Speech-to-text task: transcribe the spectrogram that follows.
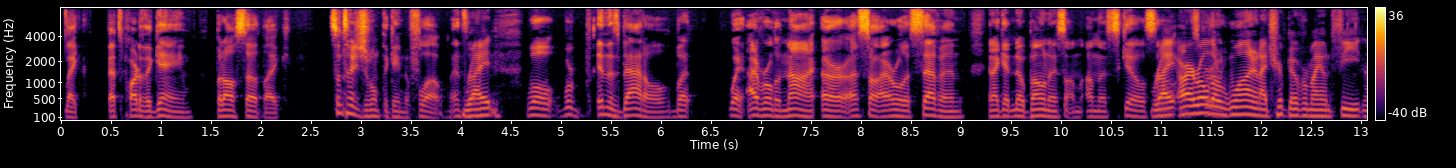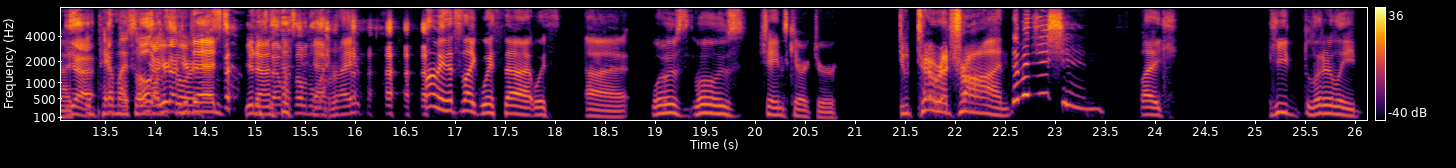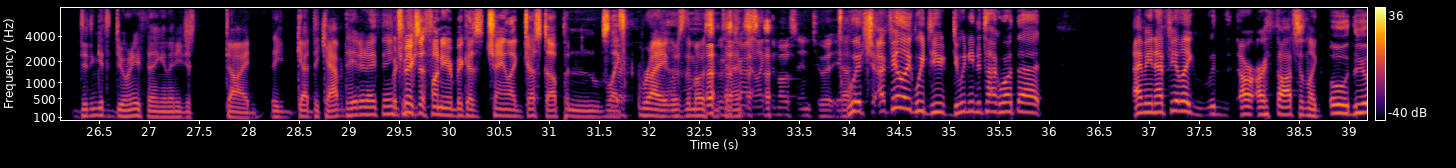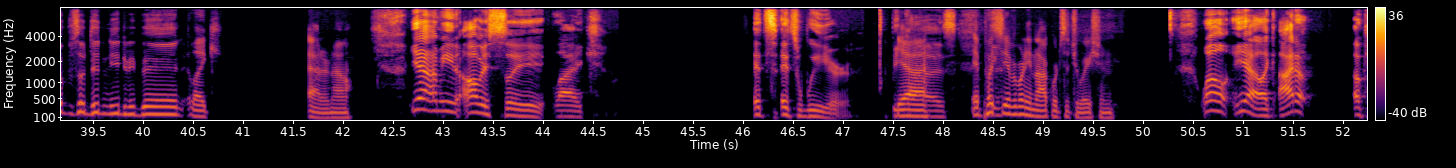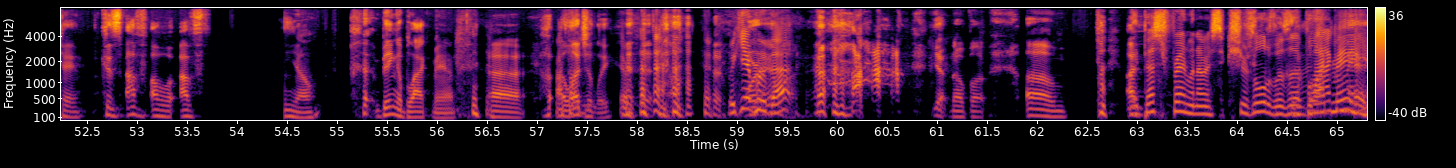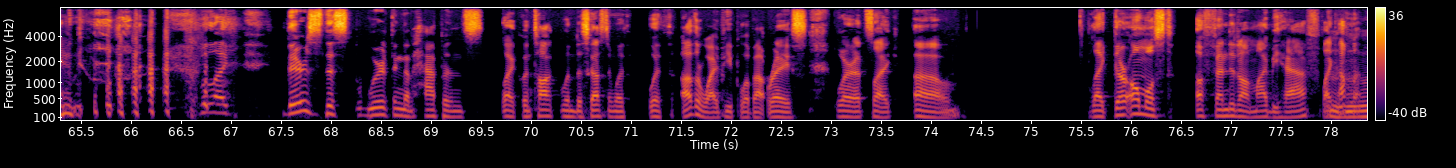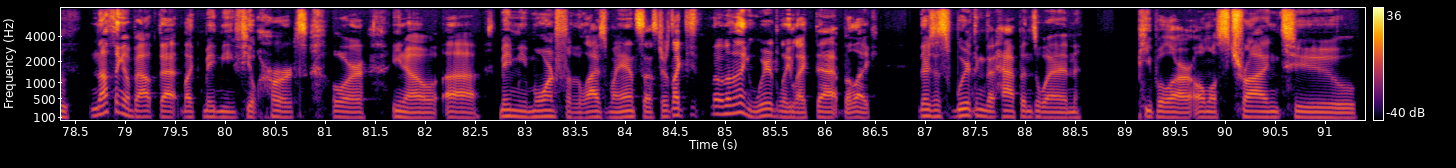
like that's part of the game, but also like sometimes you just want the game to flow. It's like, Right. well, we're in this battle, but wait, I rolled a nine or uh, so I rolled a seven and I get no bonus on on the skill. So right. Or I I'm rolled a one and I tripped over my own feet and I Yeah. impaled myself. Oh, on you're, the you're dead. You're done. Stab myself in Yeah, right? Well, I mean, that's like with uh with uh what was what was Shane's character? Deuteratron, the magician. Like he literally didn't get to do anything and then he just died. He got decapitated, I think. Which makes it funnier because Chang like just up and was like, right was the most was kinda, intense. like the most into it. Yeah. Which I feel like we do. Do we need to talk about that? I mean, I feel like with our, our thoughts on like, oh, the episode didn't need to be banned. Like, I don't know. Yeah, I mean, obviously, like it's it's weird Yeah. It puts everybody in an awkward situation. well, yeah, like I don't okay, because I've I've, I've you know being a black man, uh, thought- allegedly, we can't prove that. I? yeah, no, but um, My I- best friend when I was six years old was a The black, man. but like there's this weird thing that happens like when talk when discussing with with other white people about race where it's like um like they're almost offended on my behalf like i'm not Mhm. nothing about that like made me feel hurt or you know uh made me mourn for the lives of my ancestors like nothing weirdly like that but like there's this weird thing that happens when people are almost trying to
